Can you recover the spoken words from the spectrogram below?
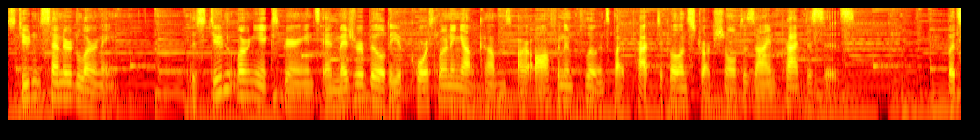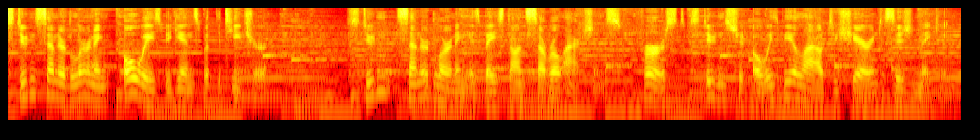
Student-centered learning. The student learning experience and measurability of course learning outcomes are often influenced by practical instructional design practices. But student-centered learning always begins with the teacher. Student-centered learning is based on several actions. First, students should always be allowed to share in decision-making.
